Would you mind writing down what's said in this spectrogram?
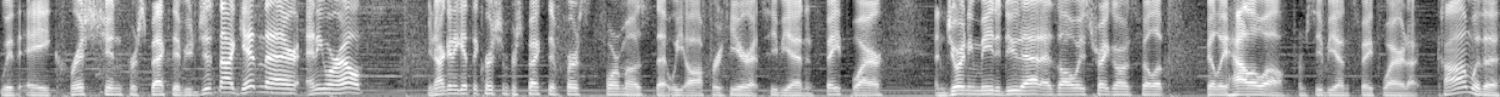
with a Christian perspective. You're just not getting there anywhere else. You're not going to get the Christian perspective first and foremost that we offer here at CBN and Faithwire. And joining me to do that, as always, Tré Goins-Phillips, Billy Hallowell from CBN's Faithwire.com with a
